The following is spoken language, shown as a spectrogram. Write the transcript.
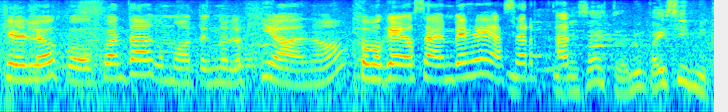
qué loco, cuánta como tecnología, ¿no? Como que, o sea, en vez de hacer... Y pensá esto, en un país sísmico.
